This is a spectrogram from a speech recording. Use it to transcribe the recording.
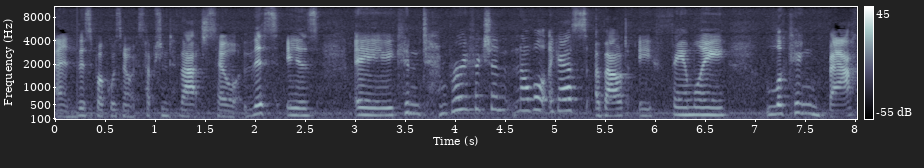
and this book was no exception to that so this is a contemporary fiction novel I guess about a family looking back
